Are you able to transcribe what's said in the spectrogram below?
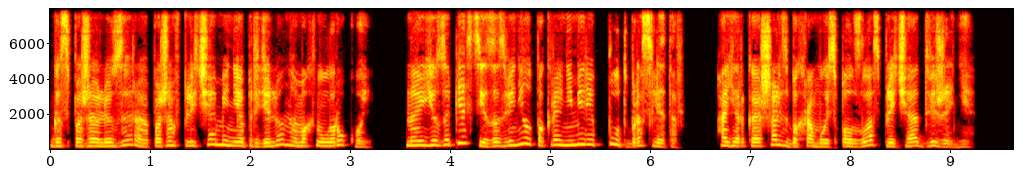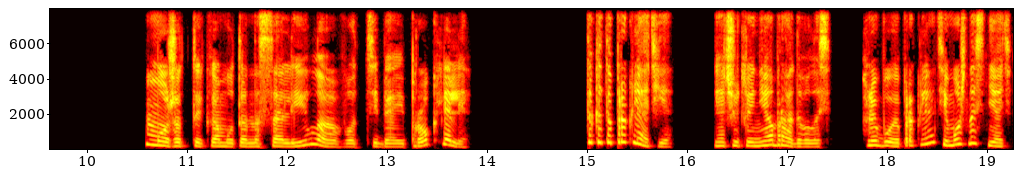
Госпожа Люзера, пожав плечами, неопределенно махнула рукой. На ее запястье зазвенел, по крайней мере, пут браслетов, а яркая шаль с бахромой сползла с плеча от движения. «Может, ты кому-то насолила, вот тебя и прокляли?» «Так это проклятие!» Я чуть ли не обрадовалась. Любое проклятие можно снять,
